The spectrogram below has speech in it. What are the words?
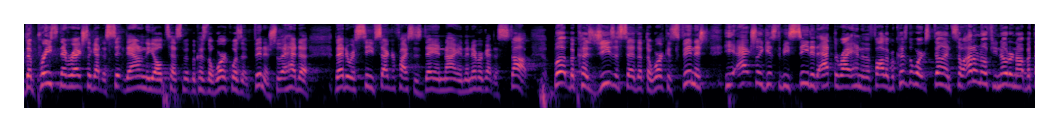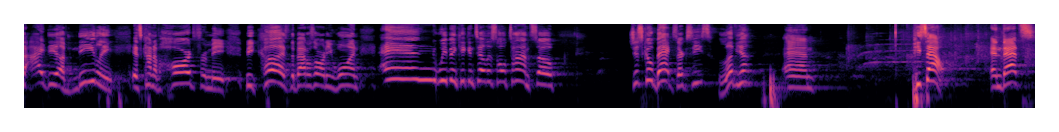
the priests never actually got to sit down in the Old Testament because the work wasn't finished. So they had to they had to receive sacrifices day and night, and they never got to stop. But because Jesus said that the work is finished, he actually gets to be seated at the right hand of the Father because the work's done. So I don't know if you know it or not, but the idea of kneeling is kind of hard for me because the battle's already won, and we've been kicking tail this whole time. So just go back, Xerxes. Love ya. and peace out. And that's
